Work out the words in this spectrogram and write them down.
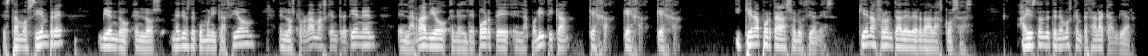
Estamos siempre viendo en los medios de comunicación, en los programas que entretienen, en la radio, en el deporte, en la política, queja, queja, queja. ¿Y quién aporta las soluciones? ¿Quién afronta de verdad las cosas? Ahí es donde tenemos que empezar a cambiar.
